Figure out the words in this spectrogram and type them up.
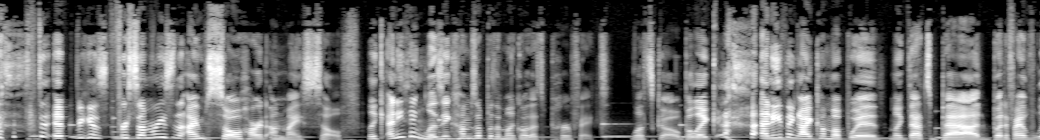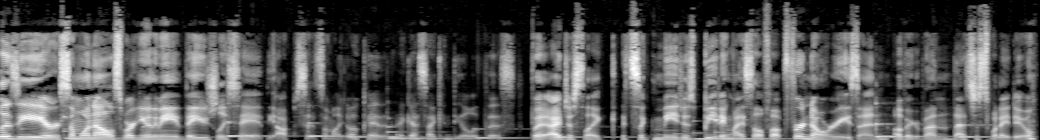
it, because for some reason I'm so hard on myself. Like anything Lizzie comes up with, I'm like, oh, that's perfect let's go. But like anything I come up with, like that's bad. But if I have Lizzie or someone else working with me, they usually say the opposite. So I'm like, okay, I guess I can deal with this. But I just like it's like me just beating myself up for no reason other than that's just what I do.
